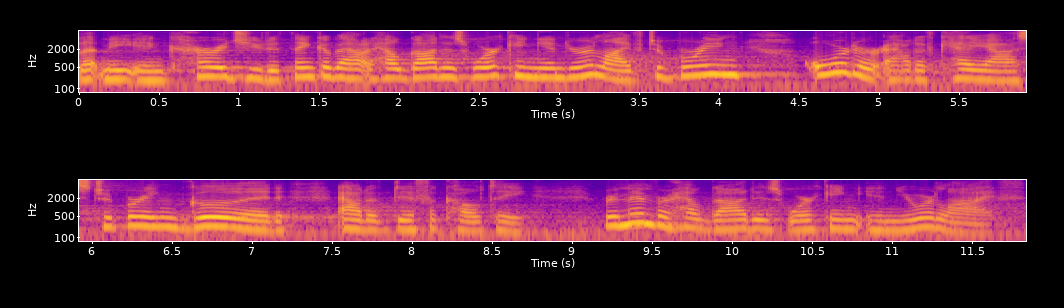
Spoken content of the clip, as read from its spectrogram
let me encourage you to think about how God is working in your life to bring order out of chaos, to bring good out of difficulty. Remember how God is working in your life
